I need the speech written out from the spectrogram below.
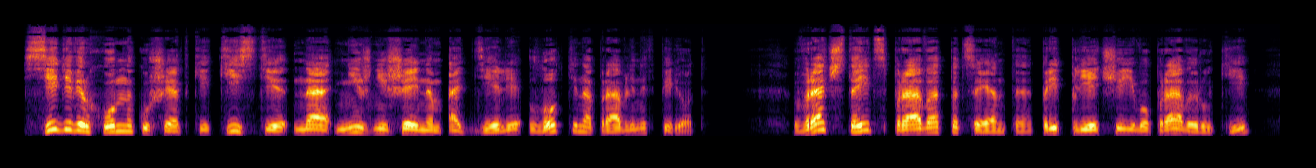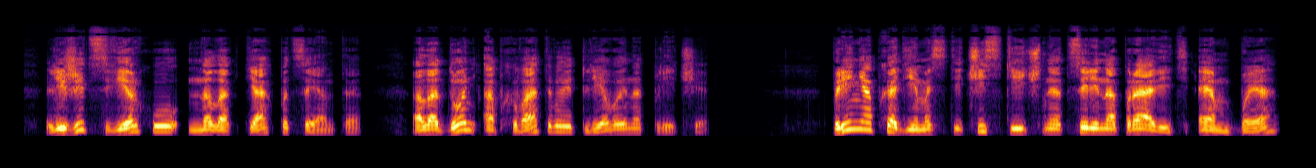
Сидя верхом на кушетке, кисти на нижнешейном отделе, локти направлены вперед. Врач стоит справа от пациента, предплечье его правой руки лежит сверху на локтях пациента, а ладонь обхватывает левое надплечье. При необходимости частично целенаправить МБ,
